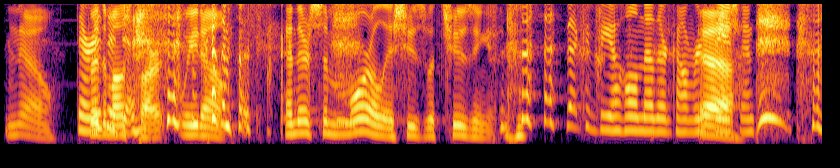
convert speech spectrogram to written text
No. There for the most de- part, we don't. part. And there's some moral issues with choosing it. that could be a whole nother conversation. Yeah.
